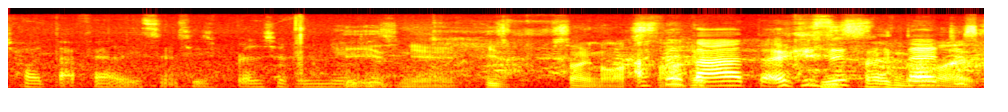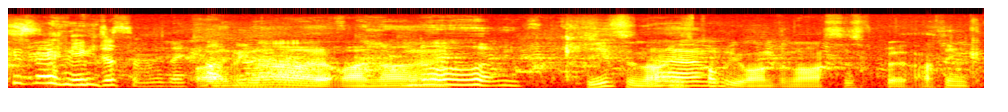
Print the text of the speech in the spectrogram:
Todd that fairly since he's relatively new. He is new. He's so nice. I feel bad though because He's so just because they're new doesn't really I help me. know, I know. No. He's, the nice, he's Um, probably one of the nicest, but I think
